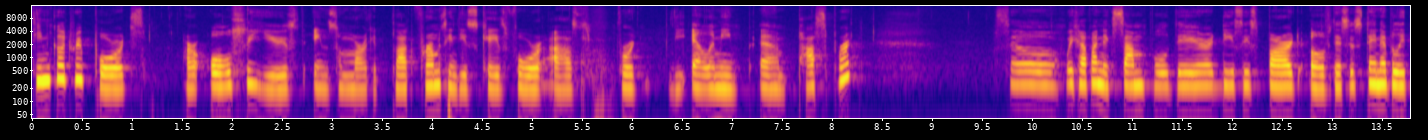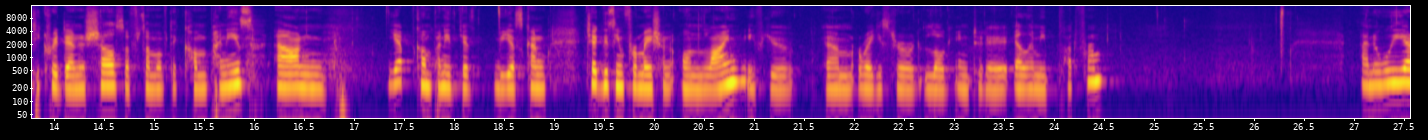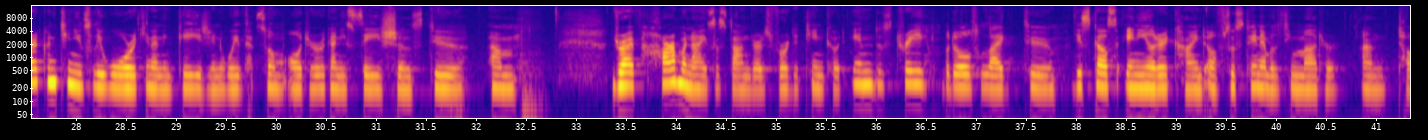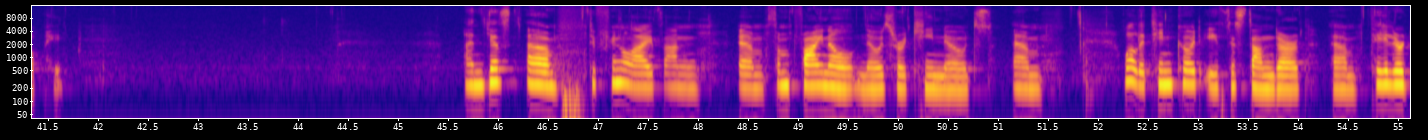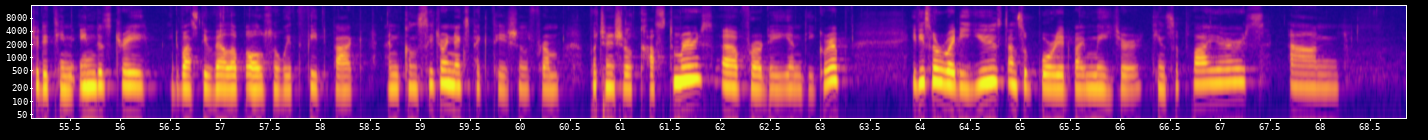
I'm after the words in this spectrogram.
TIN code reports are also used in some market platforms, in this case for us, for the LME um, passport. So we have an example there. This is part of the sustainability credentials of some of the companies. And yep, companies just, just can check this information online if you um, register log into the LME platform. And we are continuously working and engaging with some other organizations to um, drive harmonized standards for the TIN code industry, but also like to discuss any other kind of sustainability matter and topic. And just um, to finalize and um, some final notes or keynotes. Um, well, the TIN code is the standard um, tailored to the tin industry, it was developed also with feedback and considering expectations from potential customers uh, for the E&D group. It is already used and supported by major tin suppliers and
